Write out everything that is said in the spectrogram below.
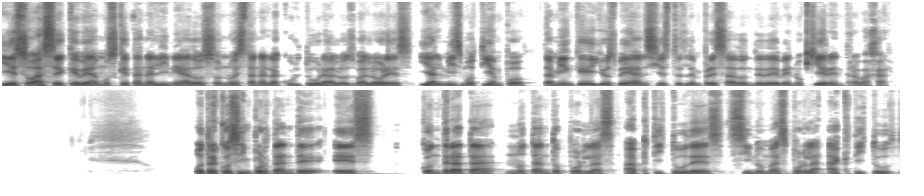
eso hace que veamos qué tan alineados o no están a la cultura, a los valores, y al mismo tiempo también que ellos vean si esta es la empresa donde deben o quieren trabajar. Otra cosa importante es contrata no tanto por las aptitudes, sino más por la actitud,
